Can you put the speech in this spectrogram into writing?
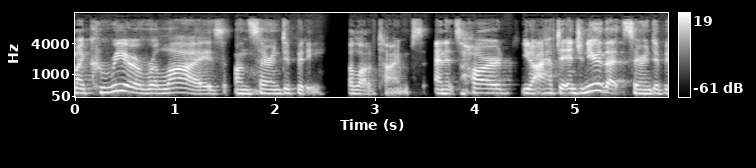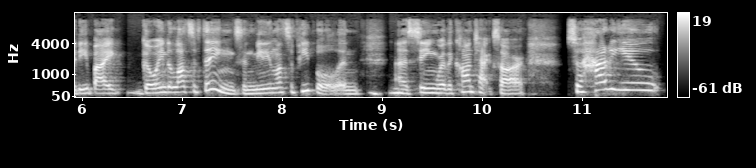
My career relies on serendipity a lot of times. And it's hard, you know, I have to engineer that serendipity by going to lots of things and meeting lots of people and mm-hmm. uh, seeing where the contacts are. So, how do you?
